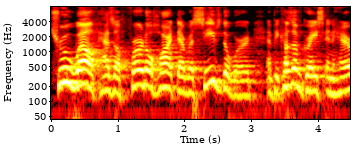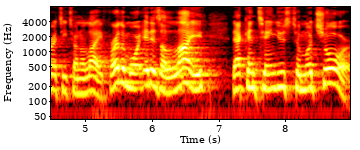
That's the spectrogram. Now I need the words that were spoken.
True wealth has a fertile heart that receives the word and because of grace inherits eternal life. Furthermore, it is a life that continues to mature,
